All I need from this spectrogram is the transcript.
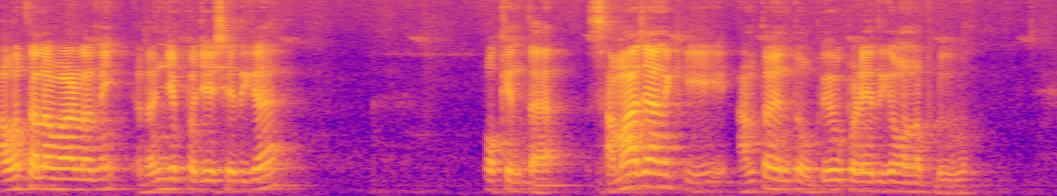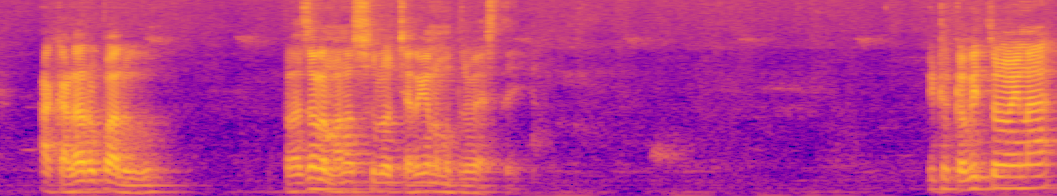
అవతల వాళ్ళని రంజింపజేసేదిగా ఒకంత సమాజానికి అంత ఎంతో ఉపయోగపడేదిగా ఉన్నప్పుడు ఆ కళారూపాలు ప్రజల మనస్సులో చెరగని ముద్ర వేస్తాయి. ఇటు కవిత్వమైన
